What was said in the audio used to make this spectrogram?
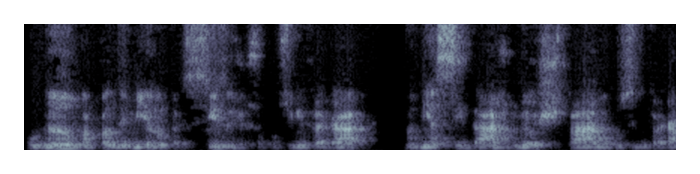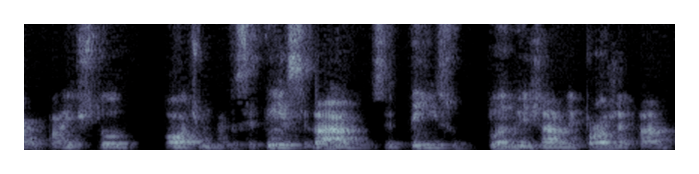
Ou não, com a pandemia não precisa disso, eu consigo entregar na minha cidade, no meu estado, eu consigo entregar para o país todo. Ótimo, mas você tem esse dado, você tem isso planejado e projetado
